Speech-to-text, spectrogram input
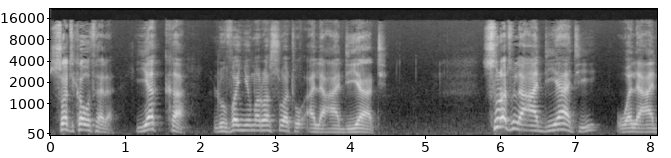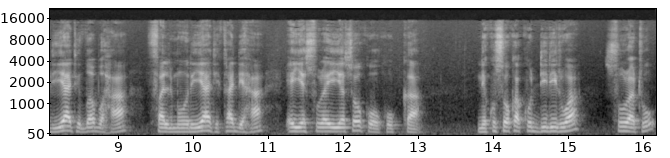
surati kauthara yakka luvanyuma lwa suratu aladiyati suratu ladiyati waladiyati dabha falmuriyati kadiha eyo sura yeyasooka okukka. Nekusooka kuddirirwa suratu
